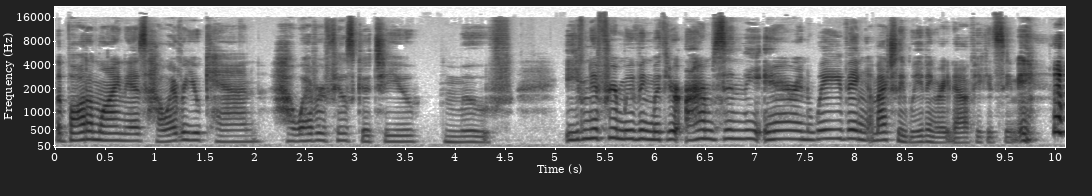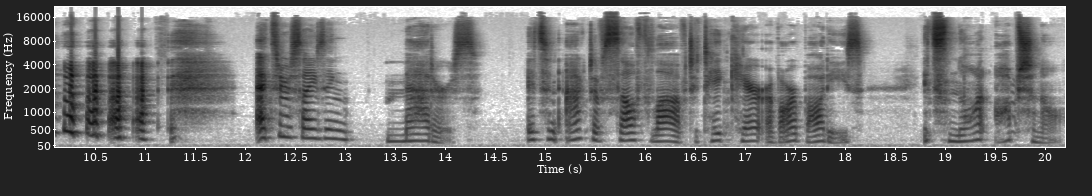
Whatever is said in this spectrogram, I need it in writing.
The bottom line is, however you can, however feels good to you, move. Even if you're moving with your arms in the air and waving. I'm actually waving right now if you could see me. Exercising matters. It's an act of self love to take care of our bodies. It's not optional.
